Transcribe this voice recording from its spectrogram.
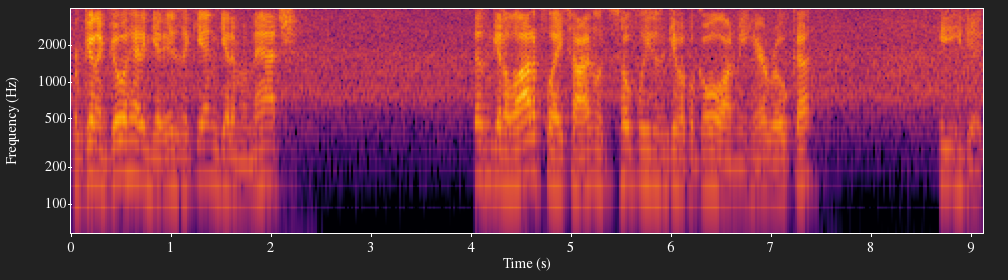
We're going to go ahead and get Isak in, get him a match. Doesn't get a lot of play time. Let's hopefully he doesn't give up a goal on me here. Roca. He, he did.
